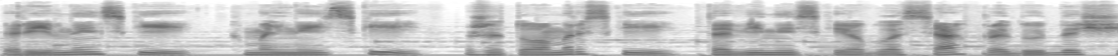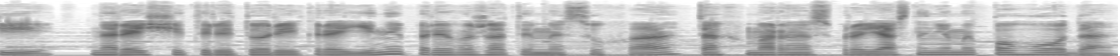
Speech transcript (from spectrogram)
Рівненській, Хмельницькій, Житомирській та Вінницькій областях пройдуть дощі. Нарешті території країни переважатиме суха та хмарна з проясненнями погода.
